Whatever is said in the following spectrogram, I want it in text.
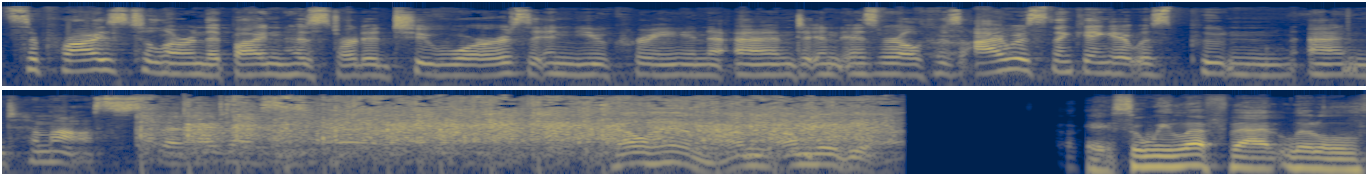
surprised to learn that Biden has started two wars in Ukraine and in Israel because I was thinking it was Putin and Hamas. But I guess. Tell him. I'm, I'm with you. Okay, so we left that little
